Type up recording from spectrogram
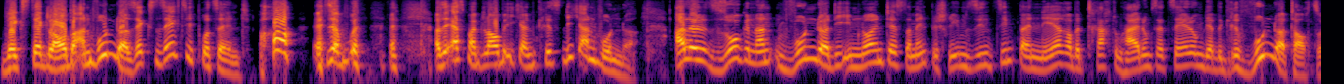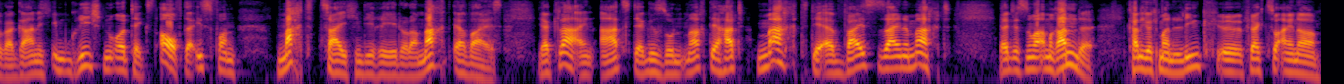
wächst der Glaube an Wunder, 66 Prozent. Also erstmal glaube ich an Christ nicht an Wunder. Alle sogenannten Wunder, die im Neuen Testament beschrieben sind, sind bei näherer Betrachtung Heilungserzählungen. Der Begriff Wunder taucht sogar gar nicht im griechischen Urtext auf. Da ist von Machtzeichen die Rede oder Machterweis. Ja klar, ein Arzt, der gesund macht, der hat Macht, der erweist seine Macht. Das jetzt nur mal am Rande. Kann ich euch mal einen Link äh, vielleicht zu einer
